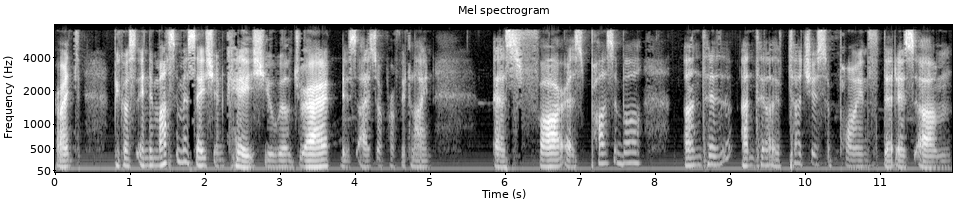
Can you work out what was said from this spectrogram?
right? Because in the maximization case, you will drag this isoprofit line as far as possible until until it touches a point that is um,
